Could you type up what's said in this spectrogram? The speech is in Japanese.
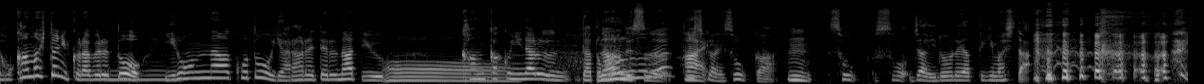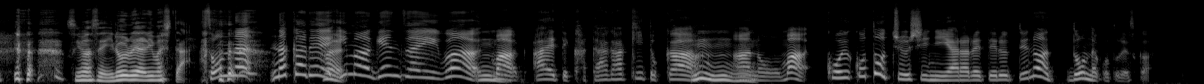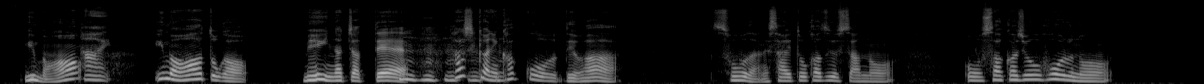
他の人に比べるとうんいろんなことをやられてるなっていうあ感覚になるんだとな思うんです。ね。はい。確かにそうか。うん。そうそうじゃあいろいろやってきました。すみませんいろいろやりました。そんな中で、はい今現在は、うんまああえて肩書きとか、うんうんうんあのまあこういうことを中心にやられてるっていうのはどんなことですか？今？はい。今アートがメインになっちゃって。うんうんうんうん確かに過去ではそうだね斉藤和義さんの大阪城ホールの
